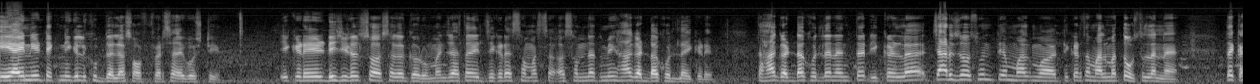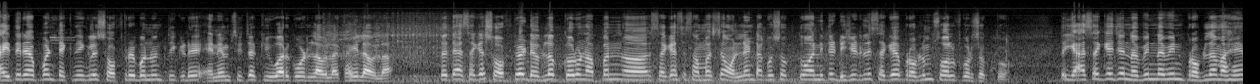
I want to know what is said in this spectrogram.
ए आयनी टेक्निकली खूप झाल्या सॉफ्टवेअर सगळ्या गोष्टी. इकडे डिजिटल स सगळं करू म्हणजे आता जिकडे समज समजा तुम्ही हा गड्डा खोदला इकडे. तर हा गड्डा खोदल्यानंतर इकडला चार्ज असून ते माल म- तिकडचा मालमत्ता उचलला नाही. तर काहीतरी आपण टेक्निकली सॉफ्टवेअर बनवून तिकडे एन एम सीचा क्यू आर कोड लावला काही लावला. तर त्या सगळ्या सॉफ्टवेअर डेव्हलप करून आपण सगळ्या समस्या ऑनलाईन टाकू शकतो आणि ते डिजिटली सगळे प्रॉब्लेम सॉल्व्ह करू शकतो. तर या सगळे जे नवीन नवीन प्रॉब्लेम आहे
